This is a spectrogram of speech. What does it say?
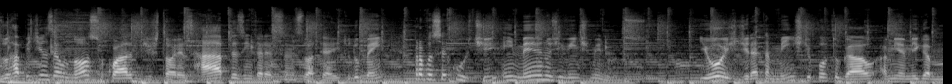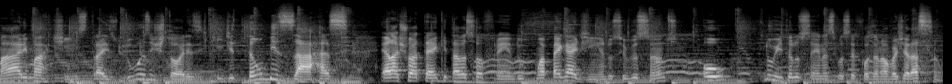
O Rapidinhas é o nosso quadro de histórias rápidas e interessantes do Até Aí Tudo Bem para você curtir em menos de 20 minutos. E hoje, diretamente de Portugal, a minha amiga Mari Martins traz duas histórias que, de tão bizarras, ela achou até que estava sofrendo uma pegadinha do Silvio Santos ou do Ítalo Senna, se você for da nova geração.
